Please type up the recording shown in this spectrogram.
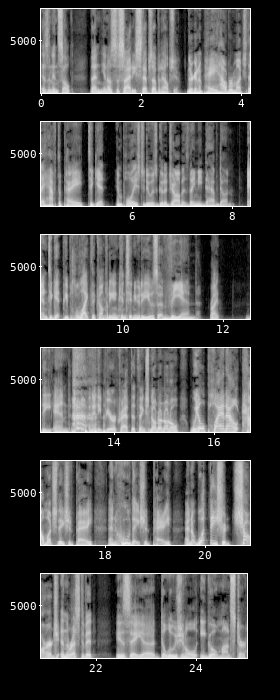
as an insult. Then you know, society steps up and helps you. They're going to pay however much they have to pay to get employees to do as good a job as they need to have done. And to get people to like the company and continue to use it. The end. Right. The end. and any bureaucrat that thinks, no, no, no, no, we'll plan out how much they should pay and who they should pay and what they should charge, and the rest of it is a uh, delusional ego monster.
